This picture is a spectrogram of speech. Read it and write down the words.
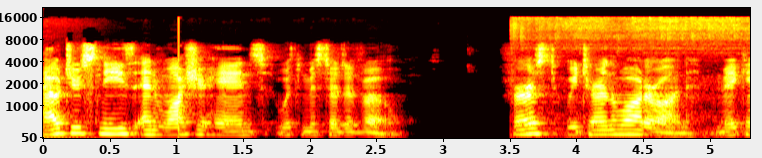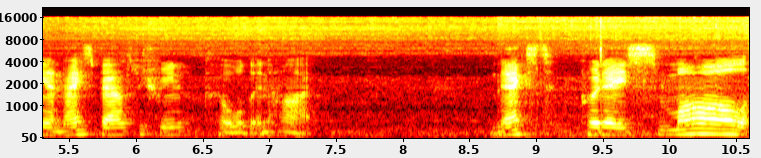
How to sneeze and wash your hands with Mr. Desveaux. First, we turn the water on, making a nice balance between cold and hot. Next, put a small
